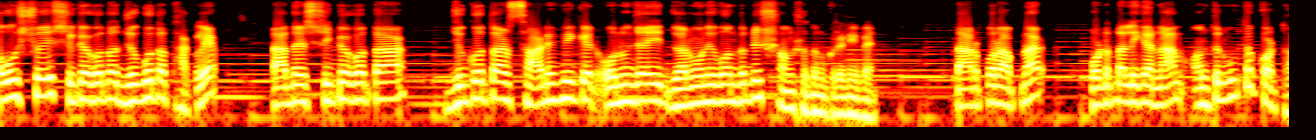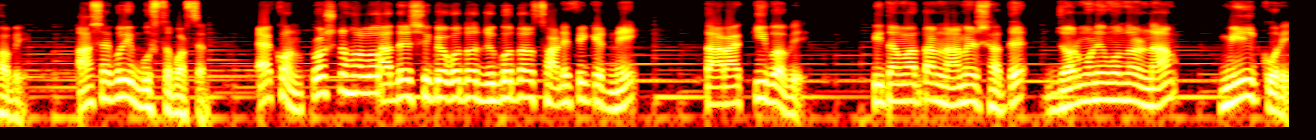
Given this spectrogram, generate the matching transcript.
অবশ্যই শিক্ষাগত যোগ্যতা থাকলে তাদের শিক্ষাগত যোগ্যতার সার্টিফিকেট অনুযায়ী জন্ম নিবন্ধনটি সংশোধন করে নেবেন। তারপর আপনার ভোটার তালিকার নাম অন্তর্ভুক্ত করতে হবে। আশা করি বুঝতে পারছেন। এখন প্রশ্ন হলো, তাদের শিক্ষাগত যোগ্যতার সার্টিফিকেট নেই, তারা কীভাবে পিতামাতার নামের সাথে জন্ম নিবন্ধনের নাম মিল করে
